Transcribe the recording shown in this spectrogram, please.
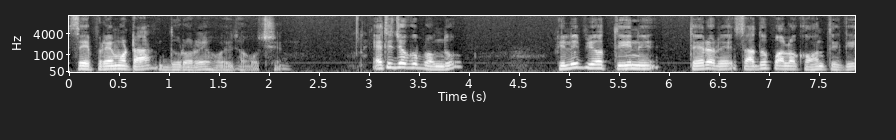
ସେ ପ୍ରେମଟା ଦୂରରେ ହୋଇଯାଉଛି। ଏଥିଯୋଗୁଁ ବନ୍ଧୁ ଫିଲିପିଓ ତିନି ତେରରେ ସାଧୁପାଲ କହନ୍ତି କି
